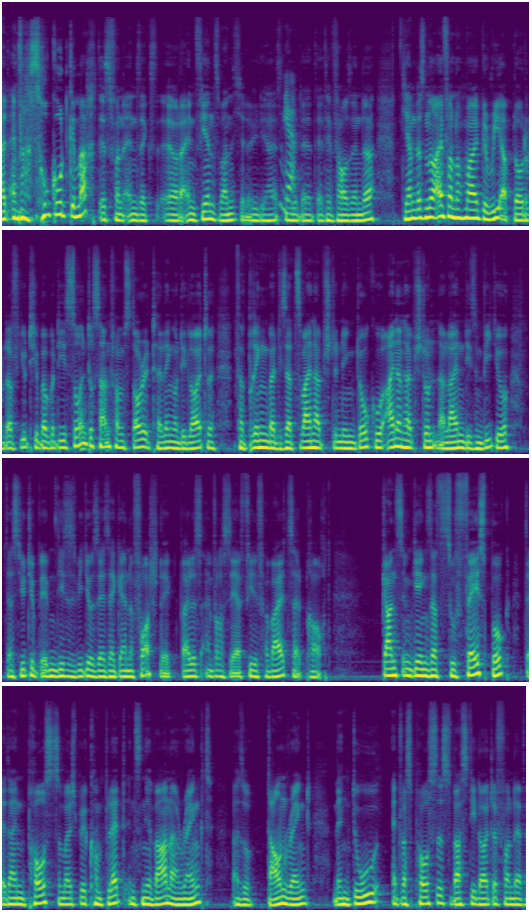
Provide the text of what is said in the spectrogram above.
halt einfach so gut gemacht ist von N6 äh, oder N24 oder wie die heißen, Ja. der, der TV-Sender. Die haben das nur einfach nochmal gereuploadet auf YouTube, aber die ist so interessant vom Storytelling und die Leute verbringen bei dieser zweieinhalbstündigen Doku eineinhalb Stunden allein in diesem Video, dass YouTube eben dieses Video sehr, sehr gerne vorschlägt, weil es einfach sehr viel Verweilzeit braucht. Ganz im Gegensatz zu Facebook, der deinen Post zum Beispiel komplett ins Nirvana rankt, also downrankt, wenn du etwas postest, was die Leute von der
